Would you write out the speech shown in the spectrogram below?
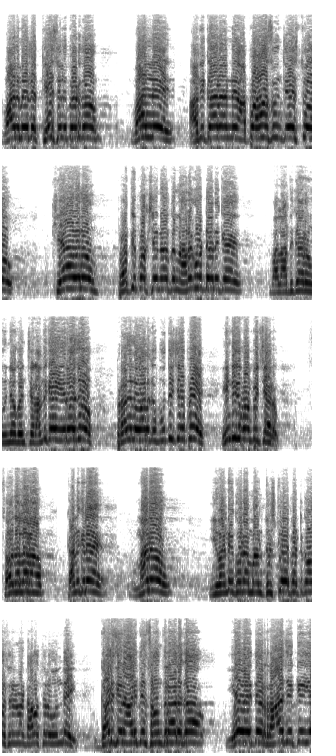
వాళ్ళ మీద కేసులు పెడదాం. వాళ్ళని అధికారాన్ని అపహాసం చేస్తూ కేవలం ప్రతిపక్ష నేతలను అనగొట్టడానికే వాళ్ళ అధికారం వినియోగించారు. అందుకే ఈ రోజు ప్రజలు వాళ్ళకి బుద్ధి చెప్పి ఇంటికి పంపించారు. సోదరులారా కనుకనే మనం ఇవన్నీ కూడా మన దృష్టిలో పెట్టుకోవాల్సినటువంటి అవసరం ఉంది. గడిచిన ఐదు సంవత్సరాలుగా ఏవైతే రాజకీయ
